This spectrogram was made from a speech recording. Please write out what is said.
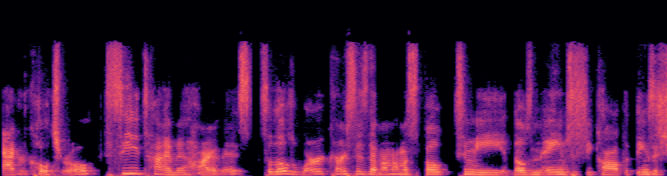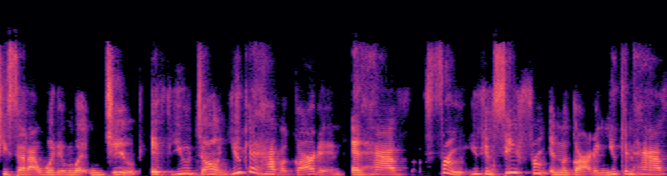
agricultural, seed time and harvest. So those word curses that my mama spoke to me, those names that she called, the things that she said I would and wouldn't do. If you don't, you can have a garden and have fruit. You can see fruit in the garden. You can have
